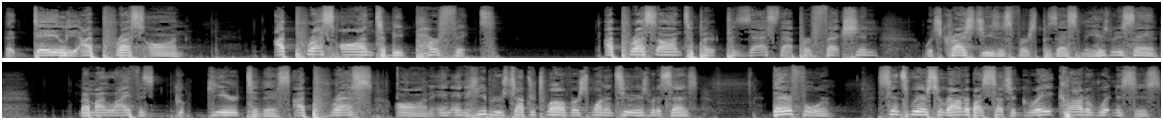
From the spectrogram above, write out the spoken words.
that daily I press on I press on to be perfect. I press on to possess that perfection which Christ Jesus first possessed me. Here's what he's saying. Man, my life is g- geared to this. I press on. In, in Hebrews chapter 12, verse 1 and 2, here's what it says. Therefore, since we are surrounded by such a great cloud of witnesses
